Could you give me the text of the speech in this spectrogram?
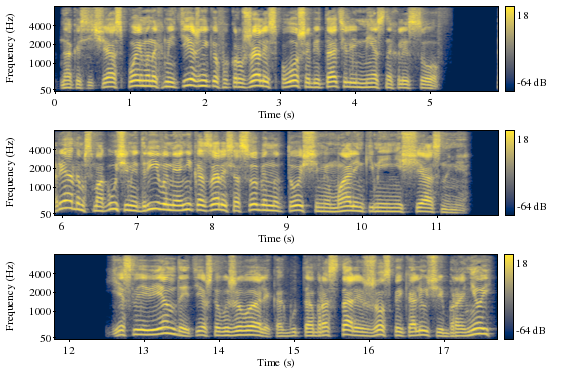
Однако сейчас пойманных мятежников окружали сплошь обитатели местных лесов. Рядом с могучими дривами они казались особенно тощими, маленькими и несчастными. Если венды, те, что выживали, как будто обрастали жесткой колючей броней,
